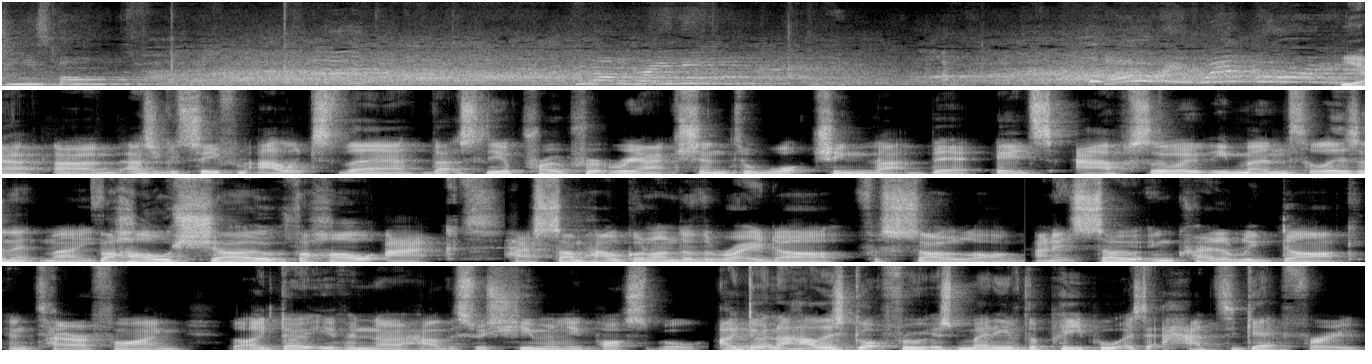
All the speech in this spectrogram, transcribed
Cheese balls. Come on, Brady. Oh, he went for it. Yeah, um, as you can see from Alex there, that's the appropriate reaction to watching that bit. It's absolutely mental, isn't it, mate? The whole show, the whole act has somehow gone under the radar for so long, and it's so incredibly dark and terrifying that I don't even know how this was humanly possible. I don't know how this got through as many of the people as it had to get through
